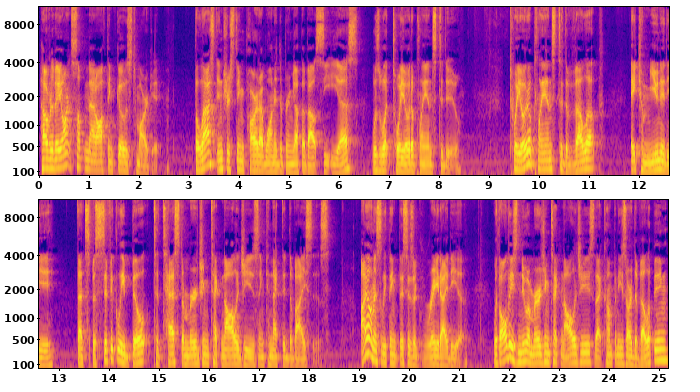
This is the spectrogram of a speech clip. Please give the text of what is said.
However, they aren't something that often goes to market. The last interesting part I wanted to bring up about CES was what Toyota plans to do. Toyota plans to develop a community that's specifically built to test emerging technologies and connected devices. I honestly think this is a great idea. With all these new emerging technologies that companies are developing,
